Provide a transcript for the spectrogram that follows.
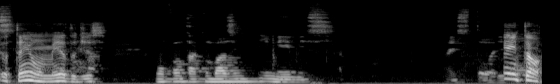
eu tenho medo disso. Vamos contar com base em em memes. A história. Então,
